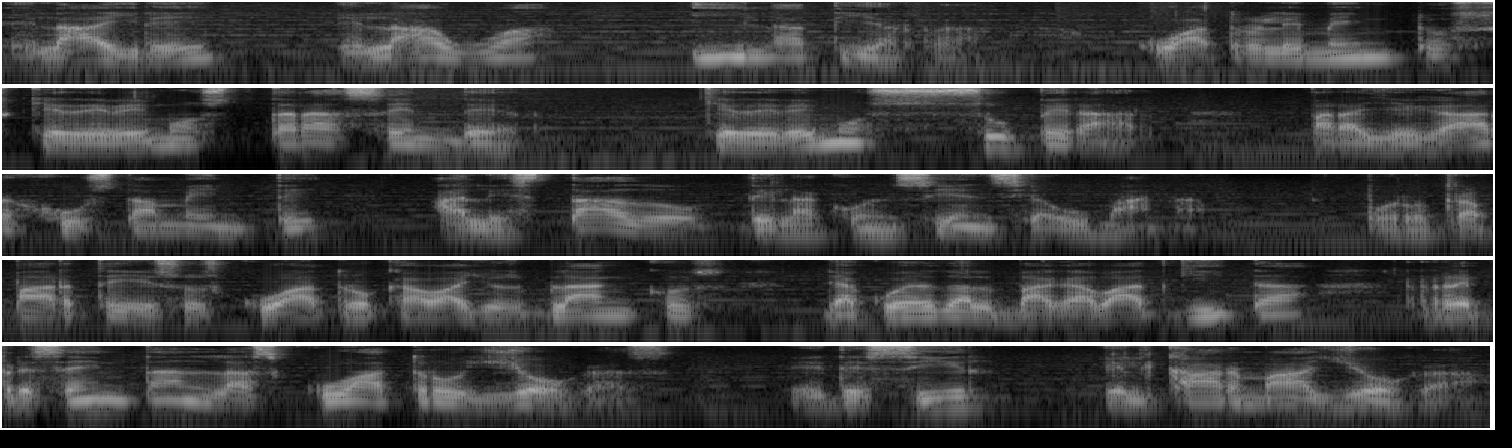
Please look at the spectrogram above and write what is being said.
el aire, el agua y la tierra cuatro elementos que debemos trascender, que debemos superar para llegar justamente al estado de la conciencia humana. Por otra parte, esos cuatro caballos blancos, de acuerdo al Bhagavad Gita, representan las cuatro yogas, es decir, el karma yoga,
